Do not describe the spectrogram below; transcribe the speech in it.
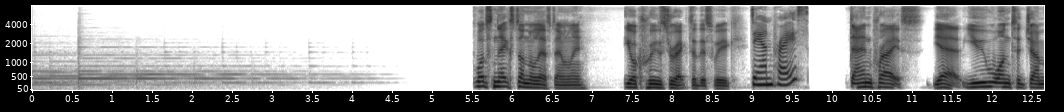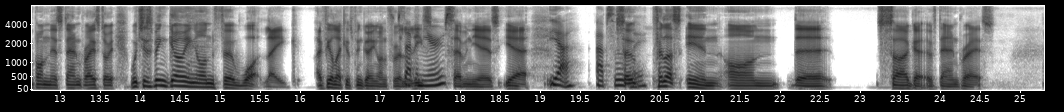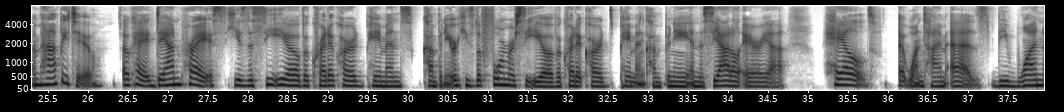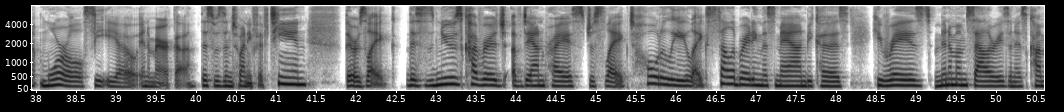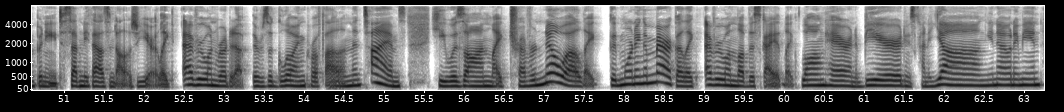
What's next on the list, Emily? Your cruise director this week. Dan Price. Dan Price. Yeah, you want to jump on this Dan Price story, which has been going on for what? Like, I feel like it's been going on for seven at least years. seven years. Yeah. Yeah, absolutely. So fill us in on the saga of Dan Price. I'm happy to. Okay, Dan Price, he's the CEO of a credit card payments company, or he's the former CEO of a credit card payment company in the Seattle area hailed at one time as the one moral CEO in America. This was in 2015. There was like this news coverage of Dan Price just like totally like celebrating this man because he raised minimum salaries in his company to $70,000 a year. Like everyone wrote it up. There was a glowing profile in the Times. He was on like Trevor Noah, like Good Morning America. Like everyone loved this guy. He had like long hair and a beard. He was kind of young, you know what I mean?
